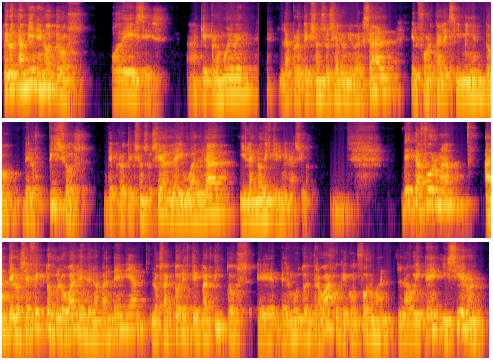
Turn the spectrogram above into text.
pero también en otros ODS ah, que promueven la protección social universal, el fortalecimiento de los pisos de protección social, la igualdad y la no discriminación. De esta forma, ante los efectos globales de la pandemia, los actores tripartitos eh, del mundo del trabajo que conforman la OIT hicieron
